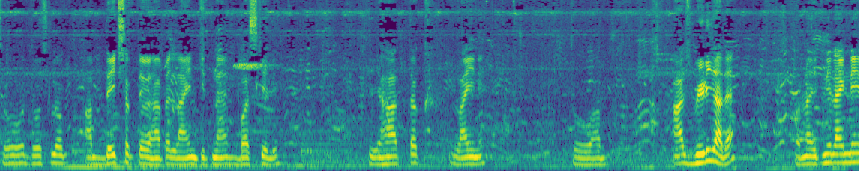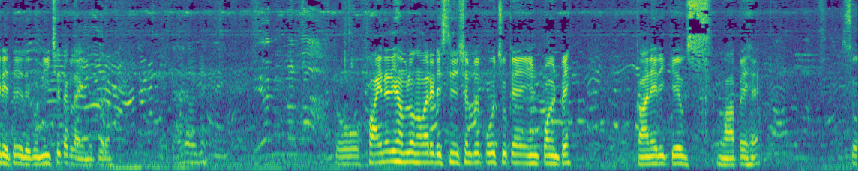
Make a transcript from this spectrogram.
सो so, दोस्त लोग आप देख सकते हो यहाँ पे लाइन कितना है बस के लिए। तो यहाँ तक लाइन है। तो आप आज भीड़ ही ज़्यादा है और ना इतनी लाइन नहीं रहती देखो नीचे तक लाइन है पूरा। तो फाइनली हम लोग हमारे डेस्टिनेशन पे पहुँच चुके हैं इन पॉइंट पे। कानेरी केव्स वहाँ पे है। सो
